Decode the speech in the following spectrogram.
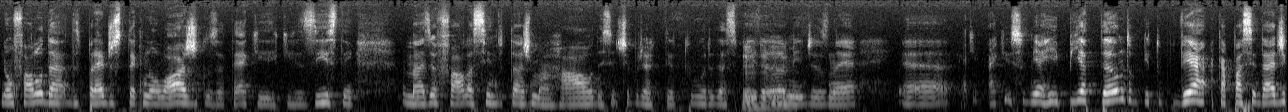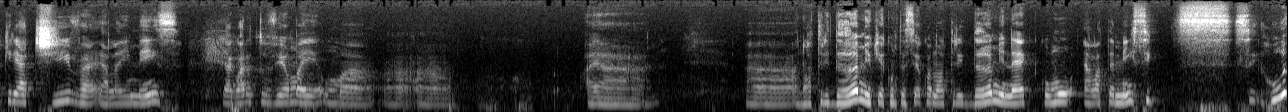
não falo da, dos prédios tecnológicos até que, que existem mas eu falo assim do Taj Mahal desse tipo de arquitetura das uhum. pirâmides uhum. né é, é que isso me arrepia tanto porque tu vê a capacidade criativa ela é imensa e agora tu vê uma, uma a, a, a, a, Notre Dame, o que aconteceu com a Notre Dame, né? Como ela também se, se rui,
